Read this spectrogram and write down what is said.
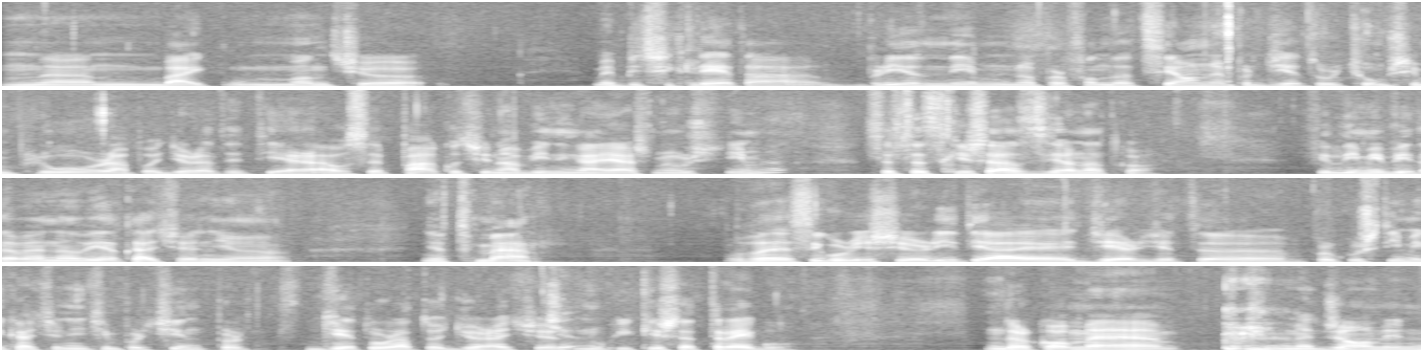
Mbaj mend që me biçikleta bridhnim nëpër fondacione për të gjetur qumështin pluhur apo gjërat e tjera ose pakot që na vinin nga jashtë me ushqime, sepse s'kishte asgjë në atë kohë. Fillimi i viteve nëntëdhjetë ka qenë një një tmerr. Dhe sigurisht që rritja e Gjergjit përkushtimi ka qenë njëqind për qind për të gjetur ato gjëra që nuk i kishte tregu. Ndërkohë me me Xhonin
